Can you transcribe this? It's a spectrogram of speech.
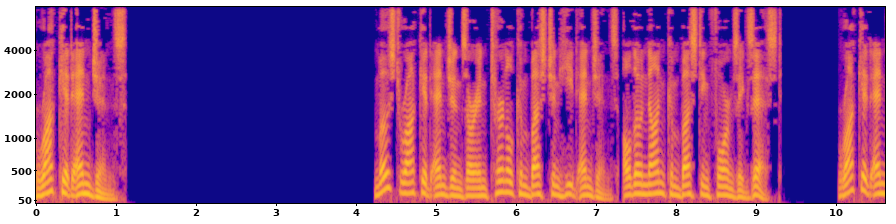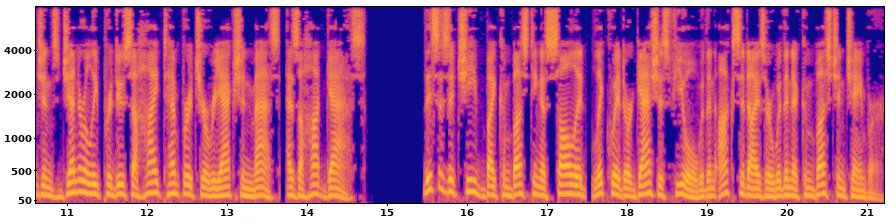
Rocket engines Most rocket engines are internal combustion heat engines although non-combusting forms exist. Rocket engines generally produce a high-temperature reaction mass, as a hot gas. This is achieved by combusting a solid, liquid or gaseous fuel with an oxidizer within a combustion chamber.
